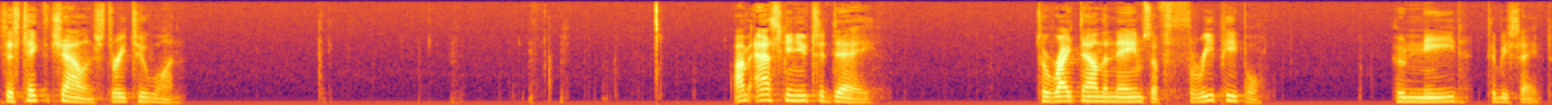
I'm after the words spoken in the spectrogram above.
says, Take the challenge, 321. I'm asking you today to write down the names of three people who need to be saved.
